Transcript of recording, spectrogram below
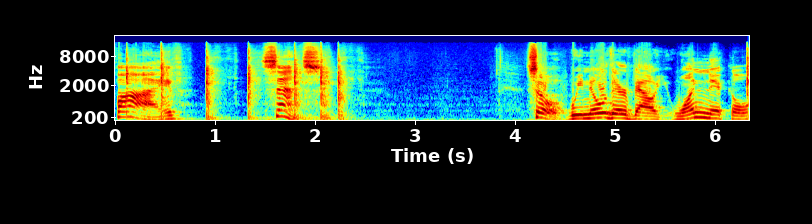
5 cents. So we know their value. One nickel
